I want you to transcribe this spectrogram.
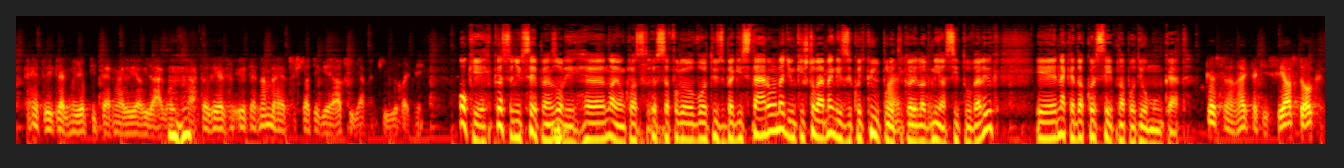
hetedik legnagyobb kitermelője a világon. Uh-huh. Tehát azért őket nem lehet stratégiai figyelmen kívül hagyni. Oké, okay, köszönjük szépen Zoli, nagyon klassz összefoglaló volt Üzbegisztáról. Megyünk is tovább, megnézzük, hogy külpolitikailag mi a szitu velük. Neked akkor szép napot, jó munkát! Köszönöm nektek is, sziasztok!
